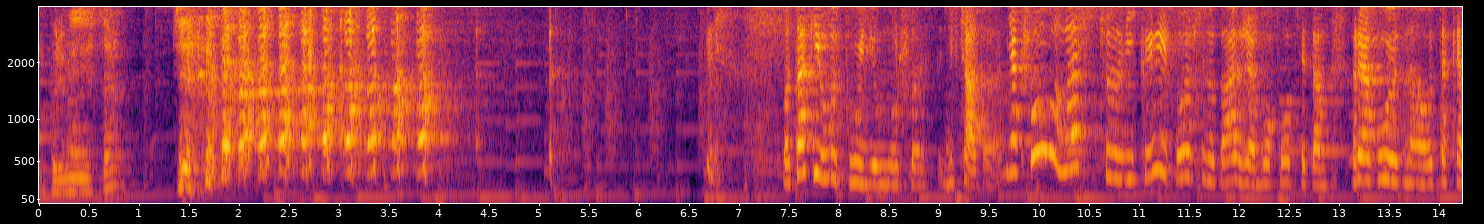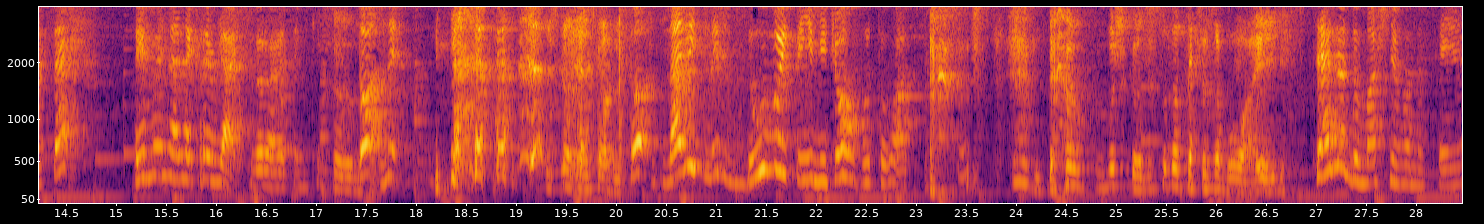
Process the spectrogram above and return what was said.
У порівнянні з цим. Чи- Отак і готуємо щось. Дівчата, якщо ваші чоловіки точно так же або хлопці там реагують на от таке все, ти мене не кривляй, дорогесенькі. То не Розказуй, розказуй. то навіть не вздумайте їм нічого готувати. Все одно все забуває. Сцена домашнього насилля.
